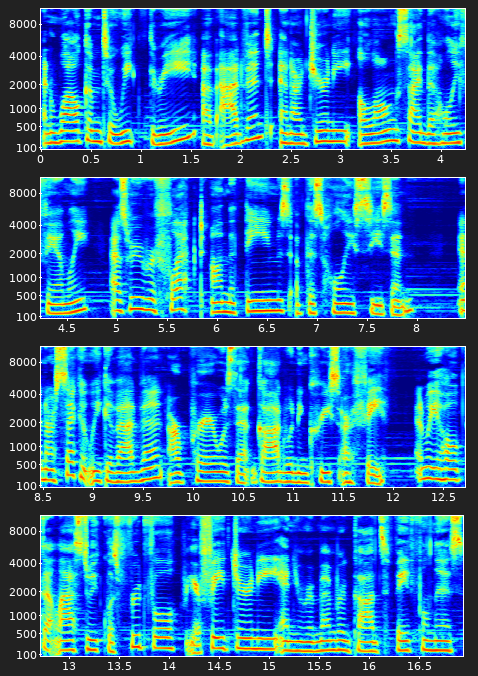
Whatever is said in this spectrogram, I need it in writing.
and welcome to week three of Advent and our journey alongside the Holy Family as we reflect on the themes of this holy season. In our second week of Advent, our prayer was that God would increase our faith. And we hope that last week was fruitful for your faith journey and you remembered God's faithfulness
